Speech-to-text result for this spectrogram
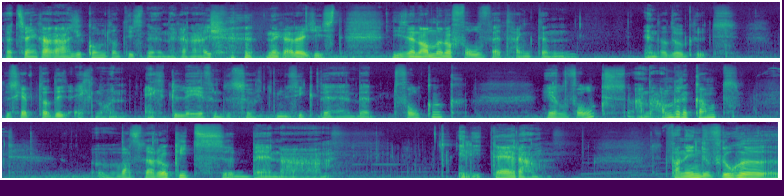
uit zijn garage komt, want het is een, een, garage, een garagist, die zijn handen nog vol vet hangt en, en dat ook doet. Dus je hebt dat is echt nog een echt levende soort muziek bij, bij het volk ook. Heel volks. Aan de andere kant was daar ook iets bijna elitair aan. Van in de vroege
